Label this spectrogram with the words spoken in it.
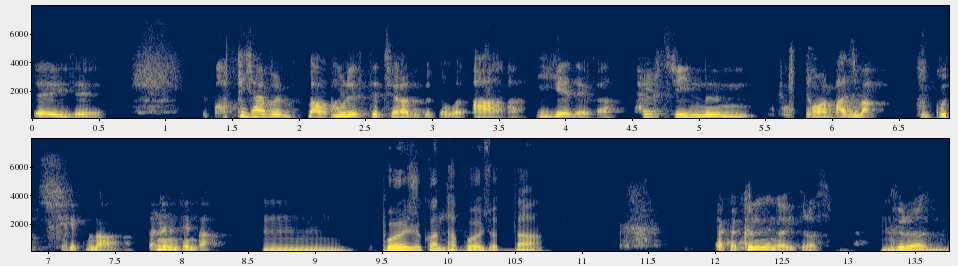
때 이제 커피숍을 마무리했을 때 제가 느꼈던 건 아, 이게 내가 할 수 있는 정말 마지막 불꽃이겠구나 라는 생각? 음, 보여줄 건다 음. 보여줬다. 약간 그런 생각이 들었습니다. 음,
